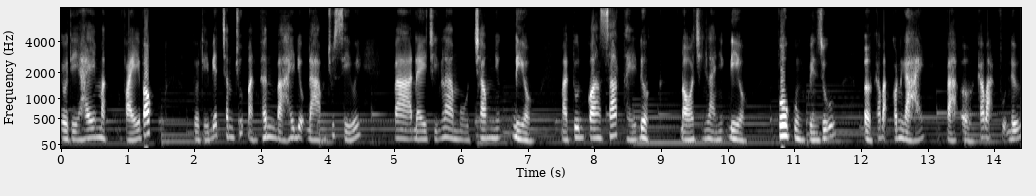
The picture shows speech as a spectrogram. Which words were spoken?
rồi thì hay mặc váy vóc rồi thì biết chăm chút bản thân và hay điệu đà một chút xíu ấy và đây chính là một trong những điều mà Tun quan sát thấy được. Đó chính là những điều vô cùng quyến rũ ở các bạn con gái và ở các bạn phụ nữ.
